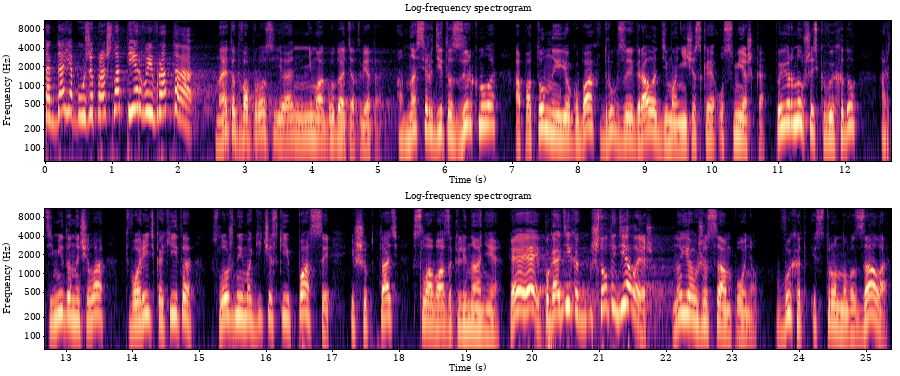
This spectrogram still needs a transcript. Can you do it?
Тогда я бы уже прошла первые врата. На этот вопрос я не могу дать ответа. Она сердито зыркнула, а потом на ее губах вдруг заиграла демоническая усмешка. Повернувшись к выходу, Артемида начала творить какие-то сложные магические пассы и шептать слова заклинания. «Эй, эй, погоди-ка, что ты делаешь?» Но я уже сам понял. Выход из тронного зала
